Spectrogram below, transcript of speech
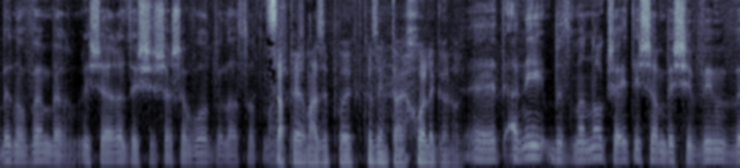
בנובמבר, להישאר איזה שישה שבועות ולעשות משהו. ספר מה זה פרויקט כזה, אם אתה יכול לגלות. אה, אני, בזמנו, כשהייתי שם ב-70 ו...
